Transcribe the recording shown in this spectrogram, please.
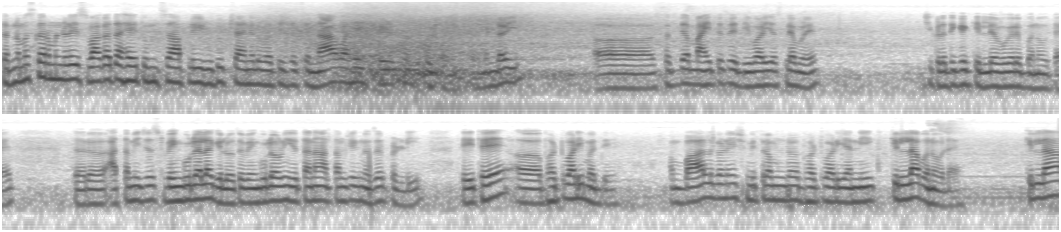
तर नमस्कार मंडळी स्वागत आहे तुमचं आपले यूट्यूब चॅनलवरती ज्याचं नाव आहे शेळसर कोकण तर मंडळी सध्या माहीतच आहे दिवाळी असल्यामुळे जिकडे तिकडे किल्ले वगैरे बनवत आहेत. तर आता मी जस्ट वेंगुल्याला गेलो होतो. वेंगुल्यावरून येताना आता आमची एक नजर पडली. तर इथे भटवाडीमध्ये बाल गणेश मित्रमंडळ भटवाडी यांनी किल्ला बनवला आहे. किल्ला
